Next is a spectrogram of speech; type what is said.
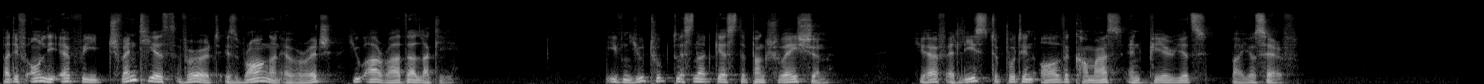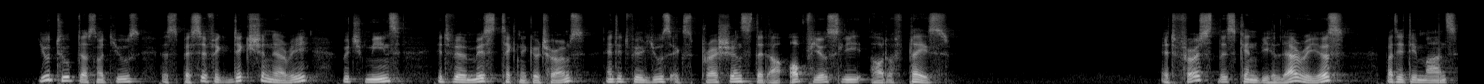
but if only every 20th word is wrong on average, you are rather lucky. Even YouTube does not guess the punctuation. You have at least to put in all the commas and periods by yourself. YouTube does not use a specific dictionary, which means it will miss technical terms and it will use expressions that are obviously out of place. At first this can be hilarious, but it demands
